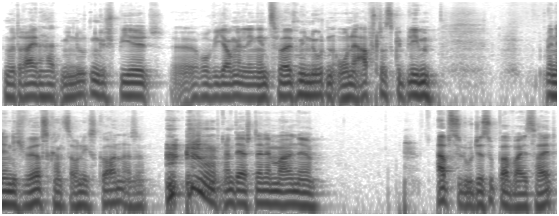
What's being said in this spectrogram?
nur dreieinhalb Minuten gespielt, äh, Rovi Jongeling in zwölf Minuten ohne Abschluss geblieben. Wenn du nicht wirfst, kannst du auch nicht scoren. Also an der Stelle mal eine absolute Superweisheit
